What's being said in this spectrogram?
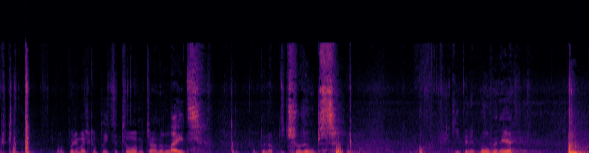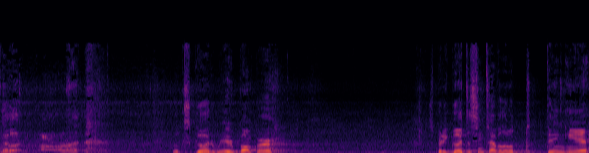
That pretty much completes the tour. I'm gonna turn on the lights. Open up the trunks keeping it moving here. All right. Looks good. Rear bumper. It's pretty good. Just seems to have a little ding here.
